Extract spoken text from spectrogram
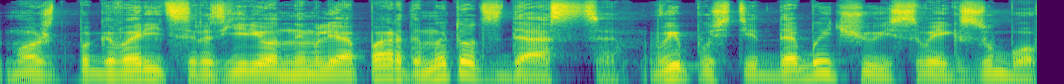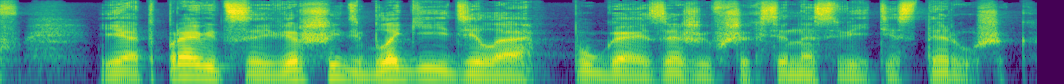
Может поговорить с разъяренным леопардом, и тот сдастся, выпустит добычу из своих зубов и отправится вершить благие дела, пугая зажившихся на свете старушек.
